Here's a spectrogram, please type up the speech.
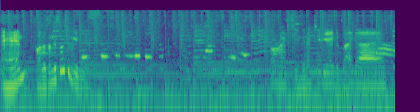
And follow us on the social media. Alright, see you in the next video. Goodbye, guys.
